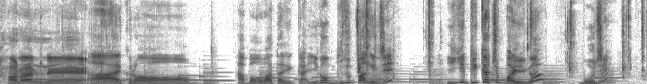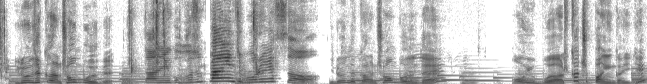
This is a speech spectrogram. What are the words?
잘하네. 아 그럼 다 먹어봤다니까 이거 무슨 빵이지? 이게 피카츄 빵인가? 뭐지? 이런 색깔은 처음 보는데 난 이거 무슨 빵인지 모르겠어. 이런 색깔은 처음 보는데 어 이거 뭐야 피카츄 빵인가 이게?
